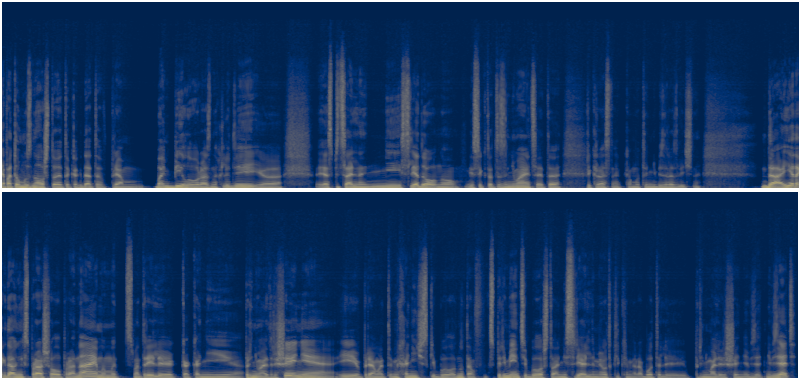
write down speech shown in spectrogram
Я потом узнал, что это когда-то прям бомбило у разных людей. Э, я специально не исследовал, но если кто-то занимается, это прекрасно, кому-то не безразлично. Да, я тогда у них спрашивал про найм, и мы смотрели, как они принимают решения, и прям это механически было. Ну, там в эксперименте было, что они с реальными откликами работали, принимали решение взять, не взять.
